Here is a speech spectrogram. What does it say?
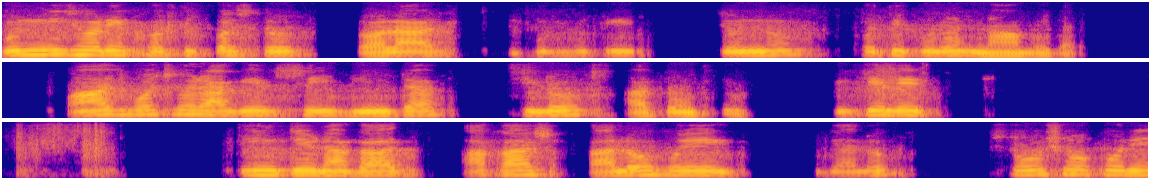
ঘূর্ণিঝড়ে ক্ষতিগ্রস্ত ট্রলার ভুটভুটির জন্য ক্ষতিপূরণ না মেলায়। পাঁচ বছর আগের সেই দিনটা ছিল আতঙ্কের বিকেলে তিনটে নাগাদ আকাশ কালো হয়ে গেল। শো শো করে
